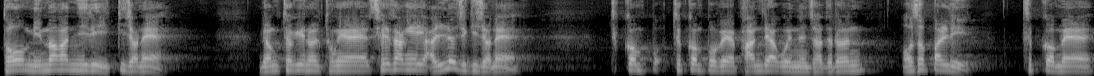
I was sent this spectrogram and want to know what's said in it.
더 민망한 일이 있기 전에 명태균을 통해 세상에 알려지기 전에 특검, 특검법에 반대하고 있는 자들은 어서 빨리 특검에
